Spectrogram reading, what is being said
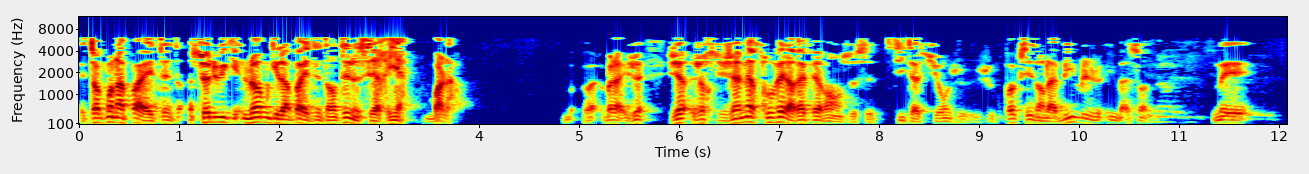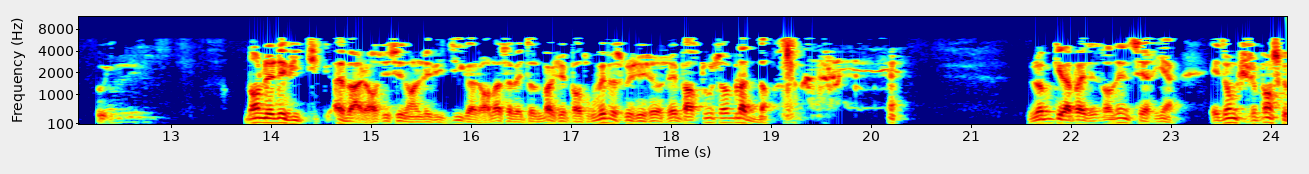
Et tant qu'on n'a pas été, celui l'homme qui n'a pas été tenté ne sait rien. Voilà. Voilà, je n'ai jamais retrouvé la référence de cette citation. Je, je crois que c'est dans la Bible, il m'a semblé. Mais oui. Dans le Lévitique. Eh ben alors si c'est dans le Lévitique, alors là ça m'étonne pas que j'ai pas trouvé parce que j'ai cherché partout sauf là-dedans. L'homme qui n'a pas été tenté ne sait rien. Et donc je pense que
